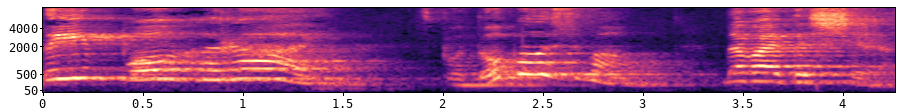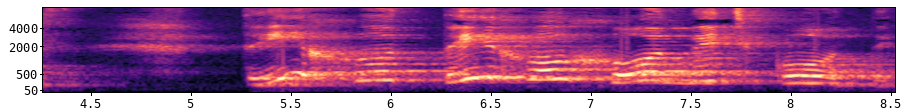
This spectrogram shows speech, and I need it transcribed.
ти пограй. Сподобалось вам? Давайте ще раз. Тихо, тихо ходить котик,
